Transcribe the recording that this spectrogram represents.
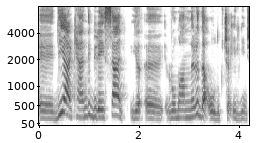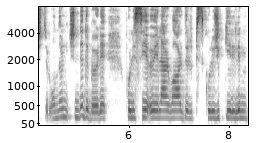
e, diğer kendi bireysel e, romanları da oldukça ilginçtir. Onların içinde de böyle polisiye öğeler vardır, psikolojik gerilim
